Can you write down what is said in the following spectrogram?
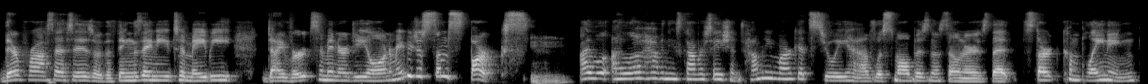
their processes or the things they need to maybe divert some energy on, or maybe just some sparks, Mhm. I, lo- I love having these conversations. How many markets do we have with small business owners that start complaining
